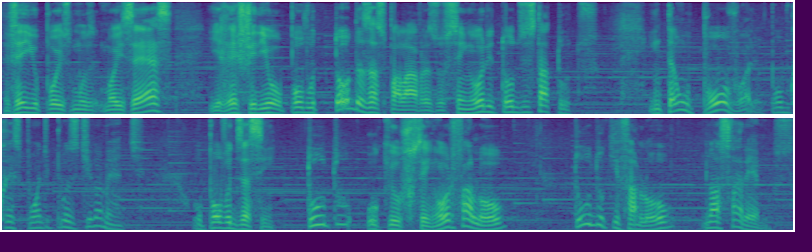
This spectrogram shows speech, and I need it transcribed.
Veio, pois, Moisés e referiu ao povo todas as palavras do Senhor e todos os estatutos. Então o povo, olha, o povo responde positivamente. O povo diz assim: tudo o que o Senhor falou, tudo o que falou, nós faremos.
